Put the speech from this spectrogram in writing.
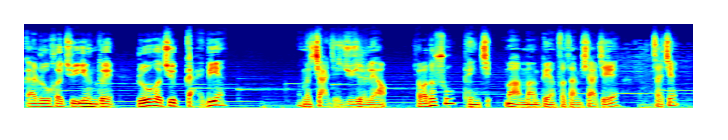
该如何去应对，如何去改变？我们下节继续聊，小白的书陪你一起慢慢变富，咱们下节再见。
